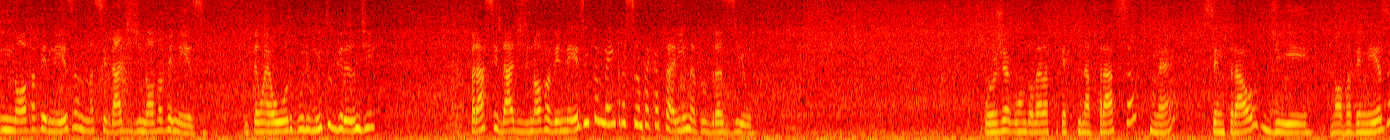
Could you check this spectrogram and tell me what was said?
em Nova Veneza, na cidade de Nova Veneza. Então é um orgulho muito grande para a cidade de Nova Veneza e também para Santa Catarina, para o Brasil. Hoje a gôndola ela fica aqui na praça, né, central de Nova Veneza,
